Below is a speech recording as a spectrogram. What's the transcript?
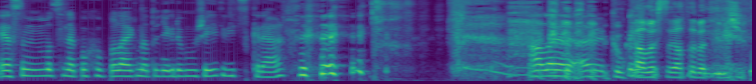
Já jsem moc nepochopila, jak na to někdo může jít víckrát. Ale... Jako... Koukáme se na tebe, ty víš.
